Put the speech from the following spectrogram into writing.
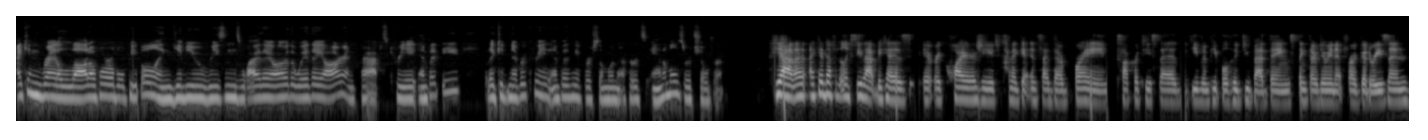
I can write a lot of horrible people and give you reasons why they are the way they are and perhaps create empathy, but I could never create empathy for someone that hurts animals or children. Yeah, I can definitely see that because it requires you to kind of get inside their brain. Socrates said, even people who do bad things think they're doing it for a good reason.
